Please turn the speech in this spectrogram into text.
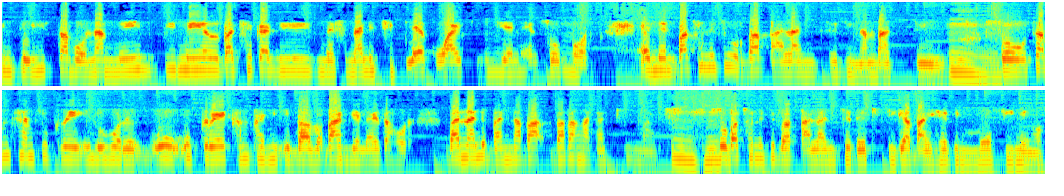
di-employees tsa bona male female ba checka le nationality black white indian and so forth. And then ba tshwanetse gore ba balance di-numbers tseo. Mm. so sometimes o kry e le gore o o kry company e ba realize gore ba na le banna ba ba bangata too much. Mhm. so ba tshwanetse ba balance that figure by having more females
